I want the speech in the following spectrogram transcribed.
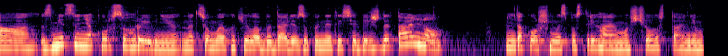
А зміцнення курсу гривні на цьому я хотіла би далі зупинитися більш детально. Також ми спостерігаємо, що останнім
